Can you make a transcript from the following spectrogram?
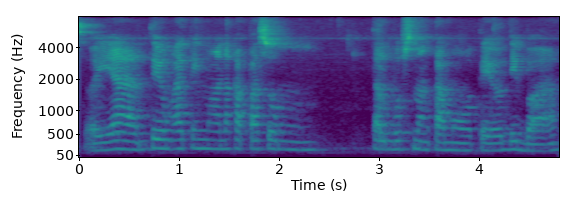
So, ayan. Ito yung ating mga nakapasong talbos ng kamote. O, di ba?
